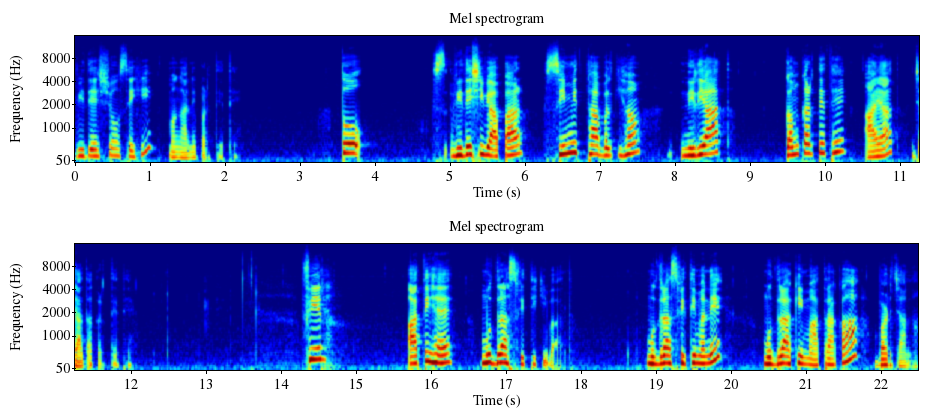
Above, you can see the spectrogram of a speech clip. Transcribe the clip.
विदेशों से ही मंगाने पड़ते थे। तो विदेशी व्यापार सीमित था, बल्कि हम निर्यात कम करते थे, आयात ज़्यादा करते थे। फिर आती है मुद्रास्फीति की बात। मुद्रास्फीति माने मुद्रा की मात्रा का बढ़ जाना।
